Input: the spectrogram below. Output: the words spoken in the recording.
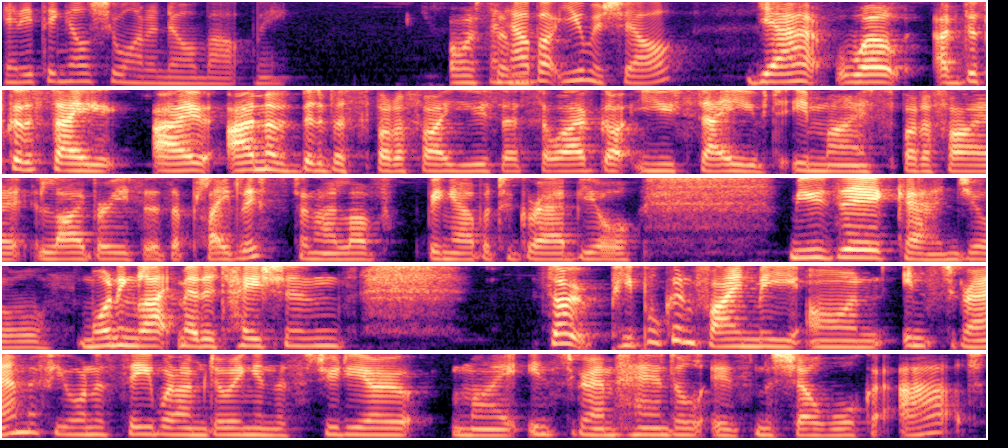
anything else you want to know about me. Awesome. And how about you, Michelle? Yeah, well, I've just got to say, I, I'm a bit of a Spotify user, so I've got you saved in my Spotify libraries as a playlist, and I love being able to grab your music and your morning light meditations. So, people can find me on Instagram if you want to see what I'm doing in the studio. My Instagram handle is Michelle Walker Art.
